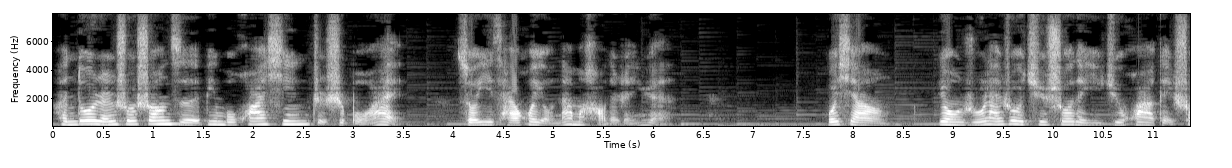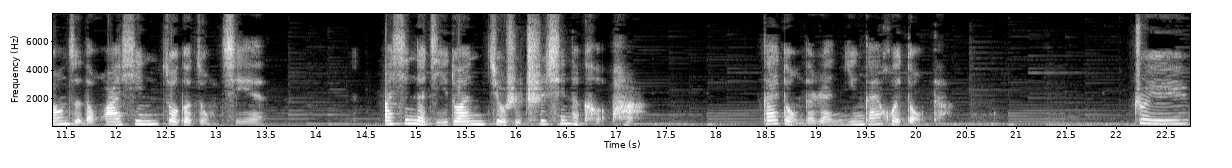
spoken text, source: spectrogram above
很多人说双子并不花心，只是博爱，所以才会有那么好的人缘。我想。用如来若去说的一句话给双子的花心做个总结：花心的极端就是痴心的可怕。该懂的人应该会懂的。至于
